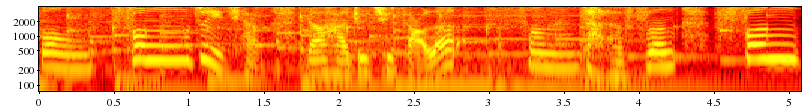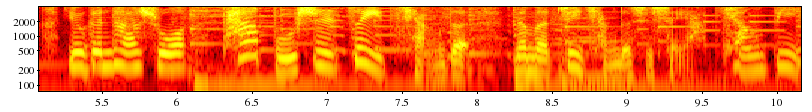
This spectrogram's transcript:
风风最强，然后他就去找了风找了风，风又跟他说他不是最强的，那么最强的是谁啊？墙壁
